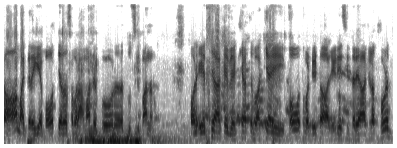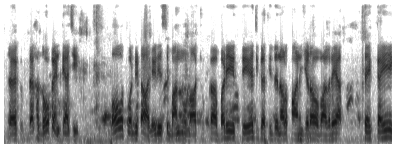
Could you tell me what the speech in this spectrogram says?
ਢਾਹ ਲੱਗ ਰਹੀ ਹੈ ਬਹੁਤ ਜ਼ਿਆਦਾ ਸਭਰਾਵਾਂ ਦੇ ਕੋਲ ਤੁਸੀਂ ਬੰਨ ਨੂੰ। ਔਰ ਇੱਥੇ ਆ ਕੇ ਵੇਖਿਆ ਤੇ ਵਾਕਿਆ ਹੀ ਬਹੁਤ ਵੱਡੀ ਢਾਲ ਜਿਹੜੀ ਸੀ ਦਰਿਆ ਜਿਹੜਾ ਥੋੜੇ ਦੇਖਾ 2 ਘੰਟਿਆਂ 'ਚ ਹੀ ਬਹੁਤ ਵੱਡੀ ਢਾਲ ਜਿਹੜੀ ਸੀ ਬੰਨ ਨੂੰ ਲਾ ਚੁੱਕਾ, ਬੜੀ ਤੇਜ਼ ਗਤੀ ਦੇ ਨਾਲ ਪਾਣੀ ਜਿਹੜਾ ਉਹ ਵਗ ਰਿਹਾ ਤੇ ਕਈ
